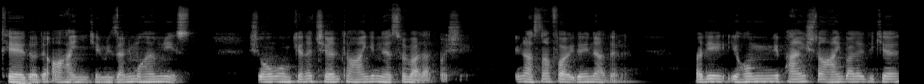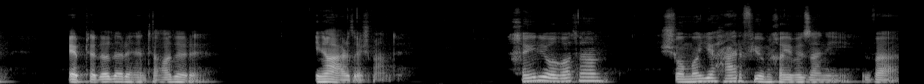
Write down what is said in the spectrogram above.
تعداد آهنگی که می‌زنی مهم نیست. شما ممکنه چهل تا آهنگ نصف بلد باشی. این اصلا فایده ای نداره. ولی یهو می‌بینی پنج تا آهنگ بلدی که ابتدا داره انتها داره. اینا ارزشمنده. خیلی اوقات هم شما یه حرفی رو می‌خوای بزنی و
